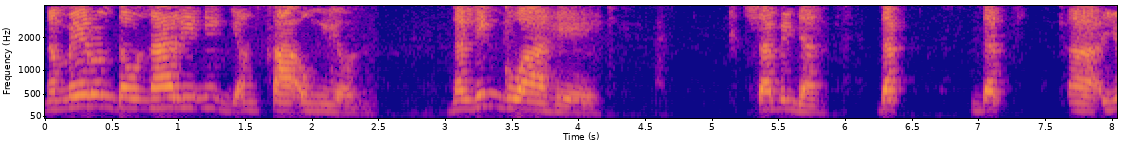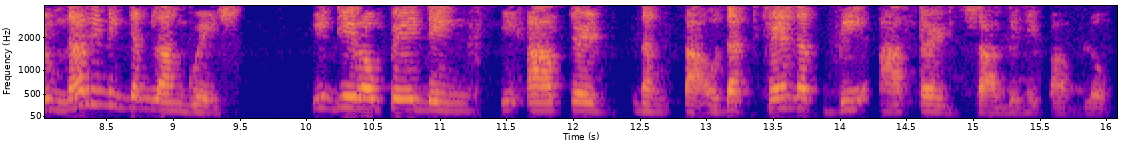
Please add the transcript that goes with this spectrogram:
na meron daw narinig ang taong iyon na lingwahe, sabi niya, that, that ah, yung narinig niyang language, hindi raw pwedeng i-uttered ng tao. That cannot be uttered, sabi ni Pablo.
